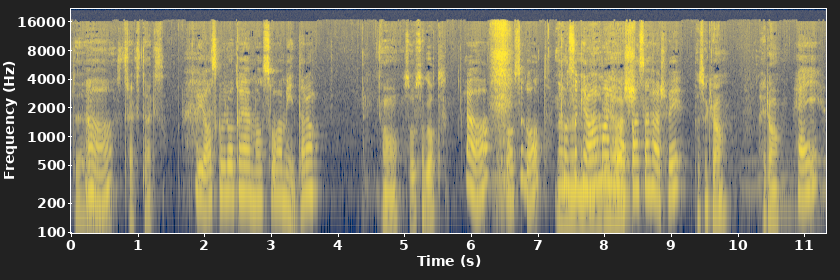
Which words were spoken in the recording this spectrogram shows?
det är Ja. strax dags. Och jag ska väl åka hem och sova middag då. Ja, sov så gott. Ja, så så gott. Nej, Puss och kram eh, allihopa hörs. så hörs vi. Puss och kram. Hej då. Hej.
